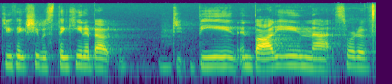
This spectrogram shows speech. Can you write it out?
do you think she was thinking about being, embodying that sort of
